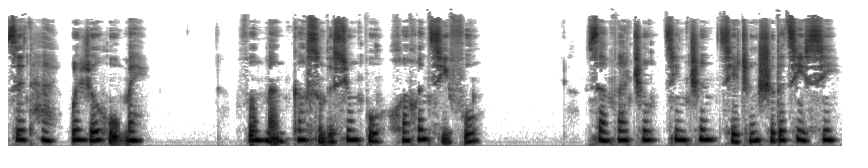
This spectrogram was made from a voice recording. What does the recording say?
姿态温柔妩媚，丰满高耸的胸部缓缓起伏。散发出青春且成熟的气息。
